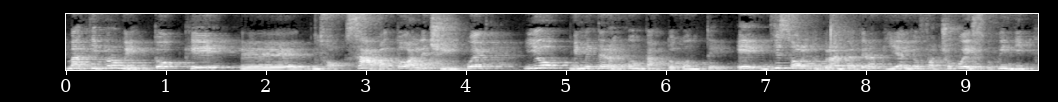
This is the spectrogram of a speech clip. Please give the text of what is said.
ma ti prometto che, eh, non so, sabato alle 5 io mi metterò in contatto con te e di solito durante la terapia io faccio questo, quindi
